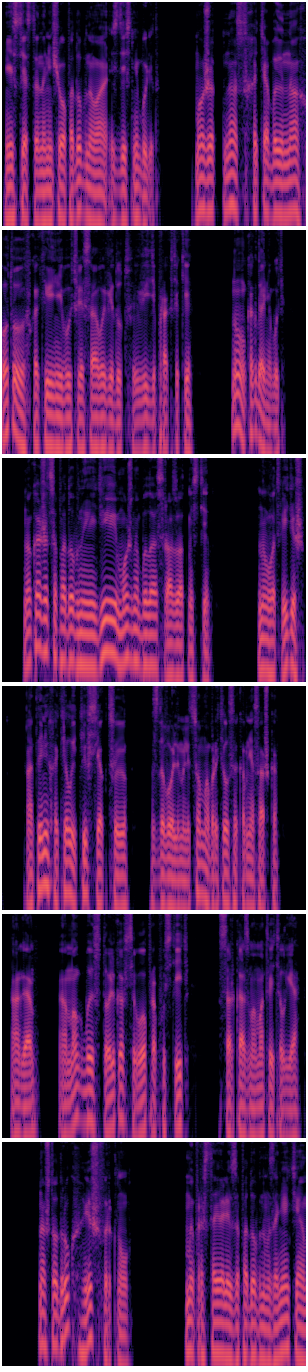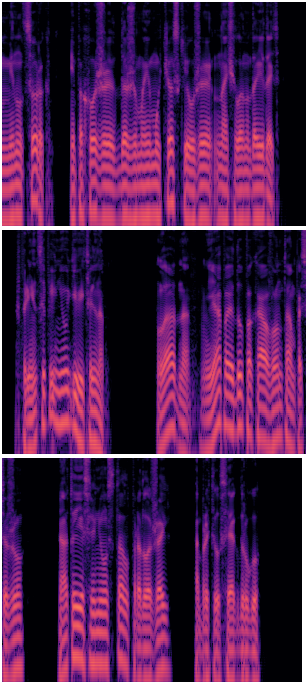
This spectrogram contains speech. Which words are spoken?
Естественно, ничего подобного здесь не будет. Может, нас хотя бы на охоту в какие-нибудь леса выведут в виде практики. Ну, когда-нибудь. Но, кажется, подобные идеи можно было сразу отмести. «Ну вот видишь, а ты не хотел идти в секцию», — с довольным лицом обратился ко мне Сашка. «Ага, а мог бы столько всего пропустить», — с сарказмом ответил я. На что друг лишь фыркнул. Мы простояли за подобным занятием минут сорок, и, похоже, даже моему тезке уже начало надоедать. В принципе, неудивительно. «Ладно, я пойду пока вон там посижу, а ты, если не устал, продолжай», — обратился я к другу.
